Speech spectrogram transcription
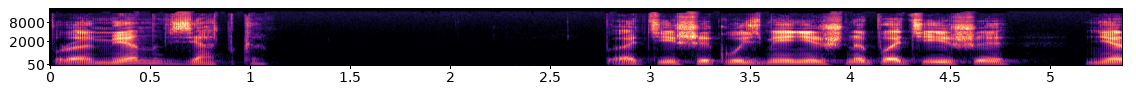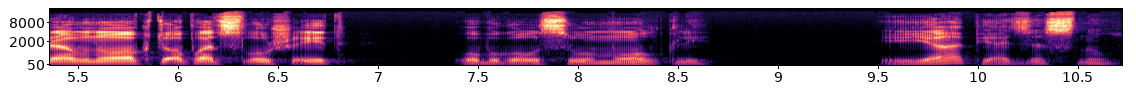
Промен взятка. «Потише, Кузьминишна, потише, не равно кто подслушает». Оба голоса умолкли, и я опять заснул.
